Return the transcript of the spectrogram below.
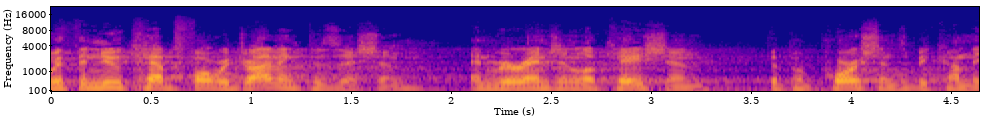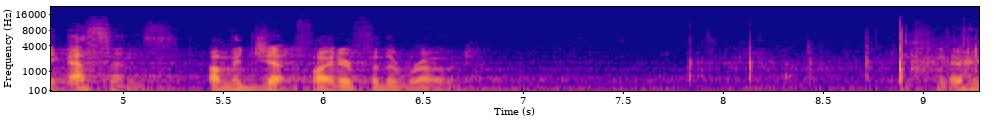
With the new cab forward driving position and rear engine location, the proportions become the essence of a jet fighter for the road. There you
